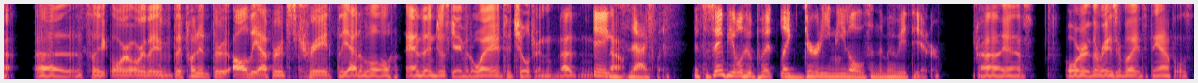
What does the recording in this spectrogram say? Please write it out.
Uh, it's like or or they've they put it through all the efforts to create the edible and then just gave it away to children. That no. Exactly. It's the same people who put like dirty needles in the movie theater. Uh, yes, or the razor blades in the apples.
